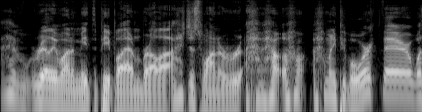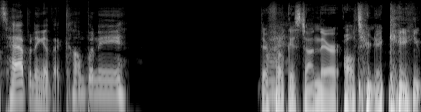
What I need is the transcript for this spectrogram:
I really want to meet the people at Ambrella. I just want to. Re- how, how how many people work there? What's happening at that company? They're What? focused on their alternate game.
